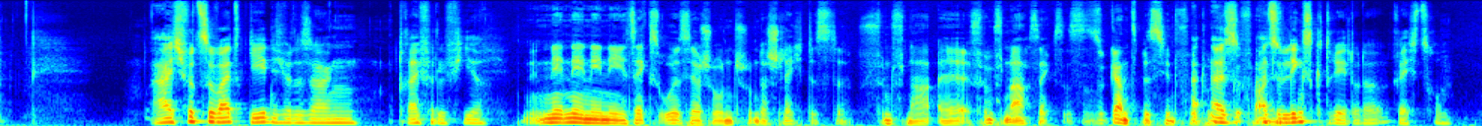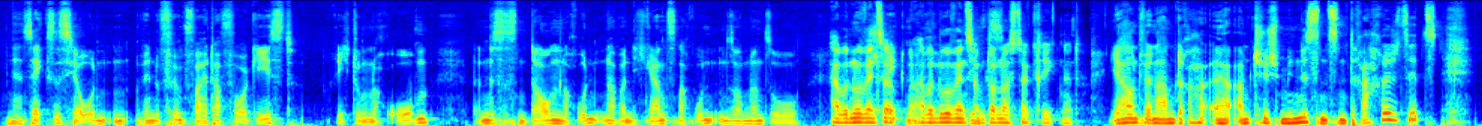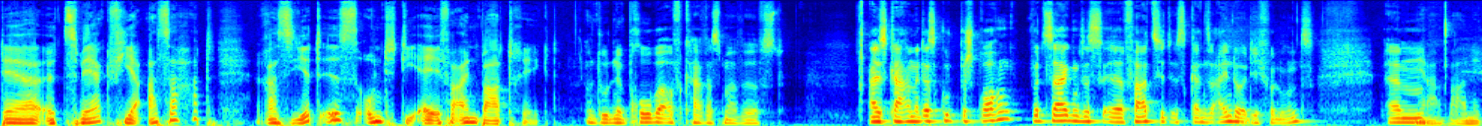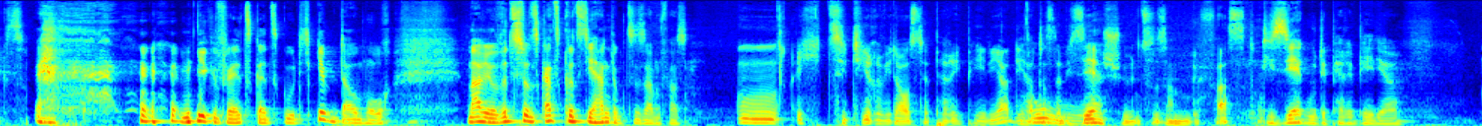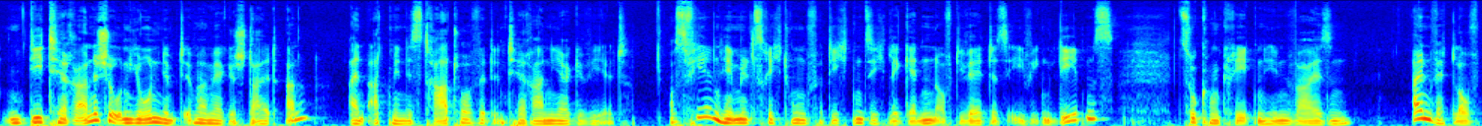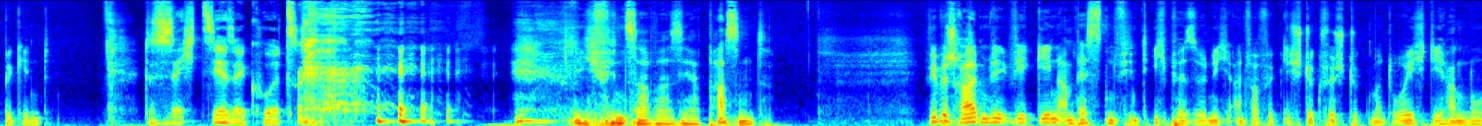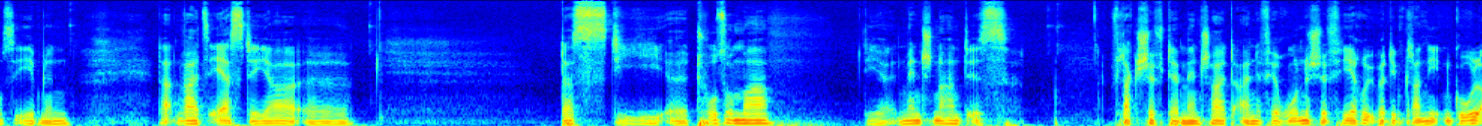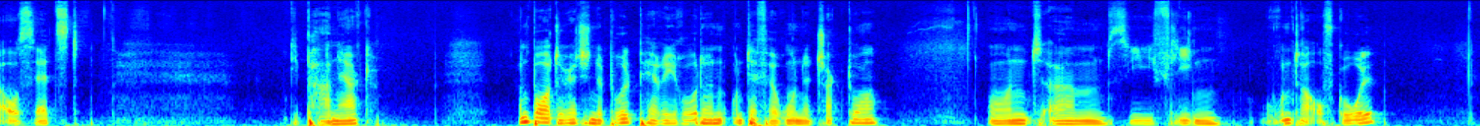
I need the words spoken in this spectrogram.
ah, ich würde so weit gehen, ich würde sagen dreiviertel vier. Nee, nee, nee, nee, 6 Uhr ist ja schon, schon das Schlechteste. 5 nach, äh, fünf nach 6 ist so ganz bisschen Foto. Also, also links gedreht oder rechts rum? Ja, 6 ist ja unten. Wenn du 5 weiter vorgehst, Richtung nach oben, dann ist es ein Daumen nach unten, aber nicht ganz nach unten, sondern so. Aber nur, wenn es aber nur, wenn es am Donnerstag regnet. Ja, und wenn am, Drache, äh, am Tisch mindestens ein Drache sitzt, der äh, Zwerg vier Asse hat, rasiert ist und die Elfe ein Bart trägt. Und du eine Probe auf Charisma wirfst. Alles klar, haben wir das gut besprochen. Ich würde sagen, das äh, Fazit ist ganz eindeutig von uns. Ähm, ja, war nix. mir gefällt es ganz gut. Ich gebe einen Daumen hoch. Mario, würdest du uns ganz kurz die Handlung zusammenfassen? Mm, ich zitiere wieder aus der Peripedia. Die hat oh. das nämlich sehr schön zusammengefasst. Die sehr gute Peripedia. Die Terranische Union nimmt immer mehr Gestalt an. Ein Administrator wird in Terrania gewählt. Aus vielen Himmelsrichtungen verdichten sich Legenden auf die Welt des ewigen Lebens zu konkreten Hinweisen ein Wettlauf beginnt. Das ist echt sehr, sehr kurz. ich finde es aber sehr passend. Wir beschreiben, wir gehen am besten, finde ich persönlich, einfach wirklich Stück für Stück mal durch die Handlungsebenen. Da hatten wir als erste ja, äh, dass die äh, Tosoma, die ja in Menschenhand ist, Flaggschiff der Menschheit, eine pharaonische Fähre über dem Planeten Gol aussetzt. Die Panerk An Bord Reginald Bull, Perry Rodan und der verrohene Chaktor. Und ähm, sie fliegen runter auf Gol.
